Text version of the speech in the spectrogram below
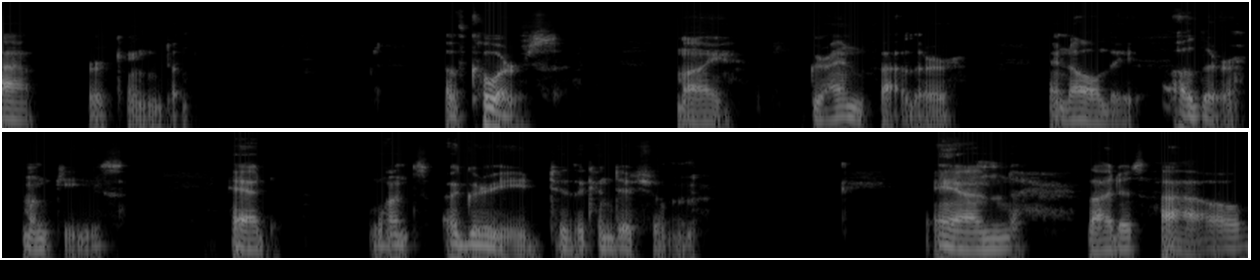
half her kingdom. Of course, my grandfather and all the other monkeys had once agreed to the condition, and that is how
